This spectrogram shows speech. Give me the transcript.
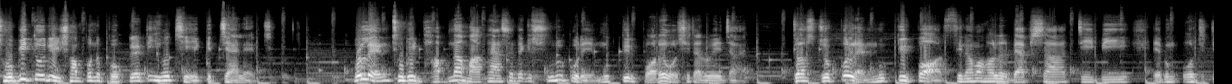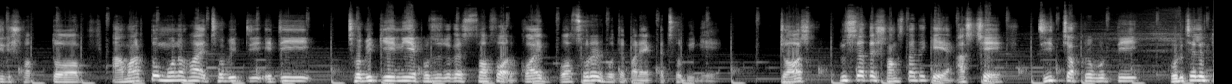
ছবি তৈরির সম্পূর্ণ প্রক্রিয়াটি হচ্ছে একটি চ্যালেঞ্জ বললেন, ছবির ভাবনা মাথায় আসা থেকে শুরু করে মুক্তির পরেও সেটা রয়ে যায়। যশ যোগ করলেন, মুক্তির পর সিনেমা হলের ব্যবসা, টিভি এবং ওটিটির সত্য আমার তো মনে হয় ছবিটি, এটি ছবিকে নিয়ে প্রযোজকের সফর কয়েক বছরের হতে পারে একটা ছবি নিয়ে। যশ নুসরাতের সংস্থা থেকে আসছে জিৎ চক্রবর্তী পরিচালিত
